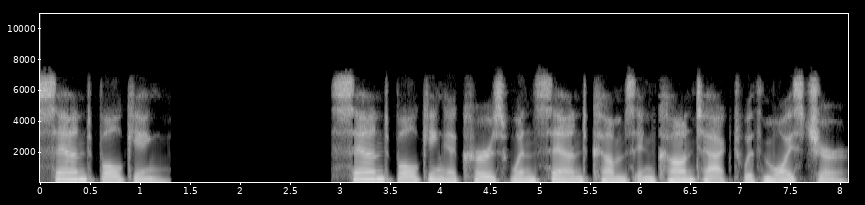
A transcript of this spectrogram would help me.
Sand bulking Sand bulking occurs when sand comes in contact with moisture,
